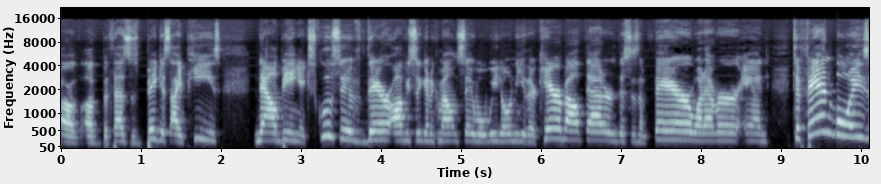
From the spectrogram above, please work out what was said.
of, of Bethesda's biggest IPs now being exclusive, they're obviously going to come out and say, well, we don't either care about that or this isn't fair or whatever. And to fanboys,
